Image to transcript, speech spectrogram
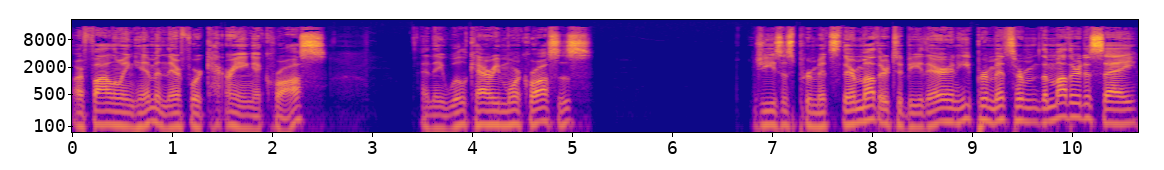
are following him and therefore carrying a cross, and they will carry more crosses, Jesus permits their mother to be there, and he permits her the mother to say,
